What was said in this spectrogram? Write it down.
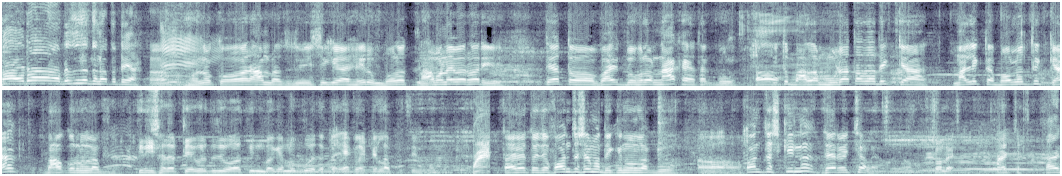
না এটা বেশি যেত না তো টিয়া মনে কর আমরা যদি এসে গিয়া হেরুম বলত না বানাইবার পারি তে তো ভাই দোহলা না খায় থাকব। হ্যাঁ। কিন্তু বালা মুড়া তাজা দেখা মালিকটা বলত দেখা বাও করুন লাগবো। তিরিশ হাজার টাকা করে যদি ও তিন ভাগে নব্বই হাজার টাকা এক লাখ টাকা লাভ করতে তাহলে তো যে পঞ্চাশের মধ্যে কিনুন লাগবো। পঞ্চাশ কিনা দেড় ওই চলে। আচ্ছা। খান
